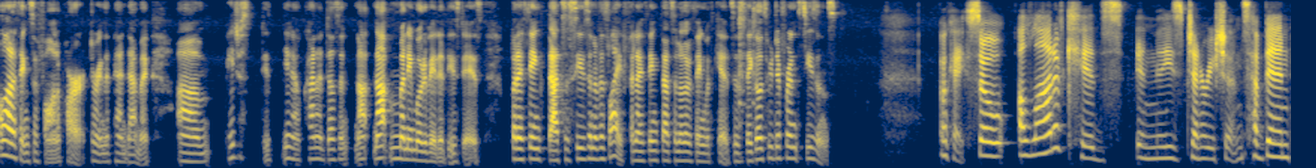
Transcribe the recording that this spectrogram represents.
a lot of things have fallen apart during the pandemic. Um, he just it, you know kind of doesn't not not money motivated these days but i think that's a season of his life and i think that's another thing with kids is they go through different seasons. Okay so a lot of kids in these generations have been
